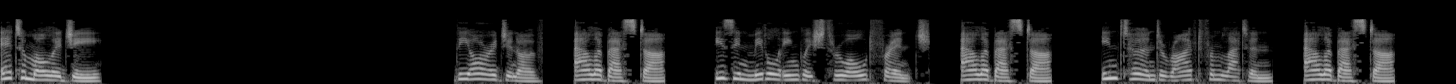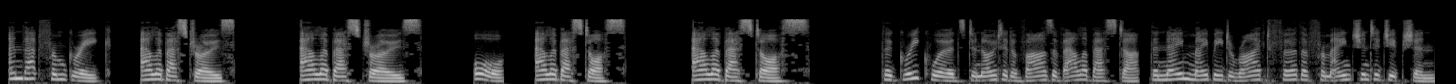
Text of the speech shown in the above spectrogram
Etymology. The origin of alabaster is in Middle English through Old French alabaster, in turn derived from Latin alabaster, and that from Greek alabastros, alabastros, or alabastos, alabastos. The Greek words denoted a vase of alabaster. The name may be derived further from ancient Egyptian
